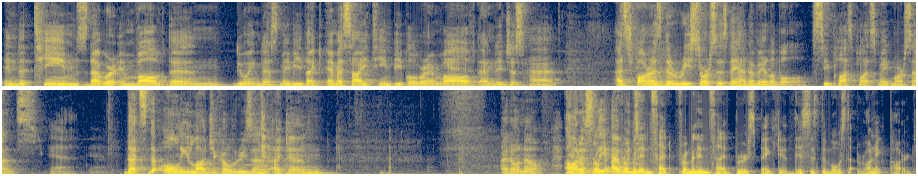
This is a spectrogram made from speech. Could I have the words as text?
in the teams that were involved in doing this. Maybe like MSI team people were involved, and they just had, as far as the resources they had available, C made more sense. Yeah. That's the only logical reason I can. I don't know. Honestly, from, I from would. an inside from an inside perspective, this is the most ironic part,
